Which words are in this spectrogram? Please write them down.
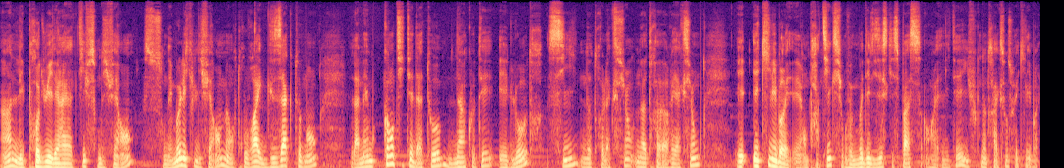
Hein. les produits et les réactifs sont différents, ce sont des molécules différentes, mais on retrouvera exactement la même quantité d'atomes d'un côté et de l'autre si notre, notre réaction est équilibrée. Et en pratique, si on veut modéliser ce qui se passe en réalité, il faut que notre réaction soit équilibrée.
